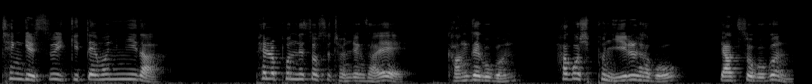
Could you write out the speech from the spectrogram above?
챙길 수 있기 때문입니다. 펠로폰네소스 전쟁사에 강대국은 하고 싶은 일을 하고 약소국은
